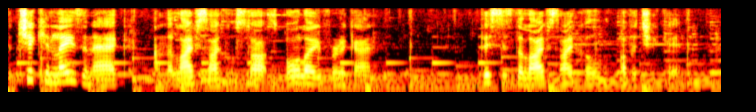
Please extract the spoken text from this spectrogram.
The chicken lays an egg and the life cycle starts all over again. This is the life cycle of a chicken.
